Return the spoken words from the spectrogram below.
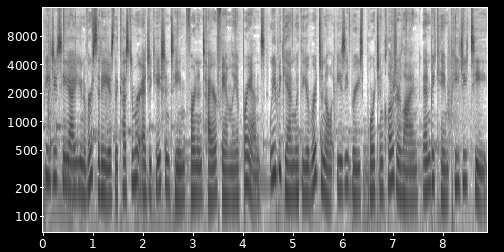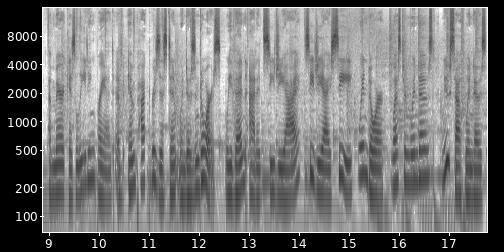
PGTI University is the customer education team for an entire family of brands. We began with the original EZ Breeze porch enclosure line, then became PGT, American America's leading brand of impact resistant windows and doors. We then added CGI, CGIC, WinDoor, Western Windows, New South Windows,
